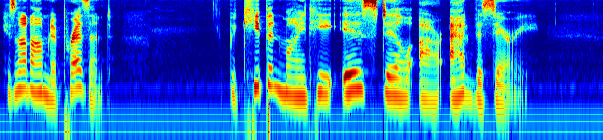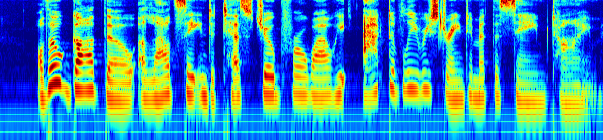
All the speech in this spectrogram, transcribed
He's not omnipresent. But keep in mind, he is still our adversary. Although God, though, allowed Satan to test Job for a while, he actively restrained him at the same time.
